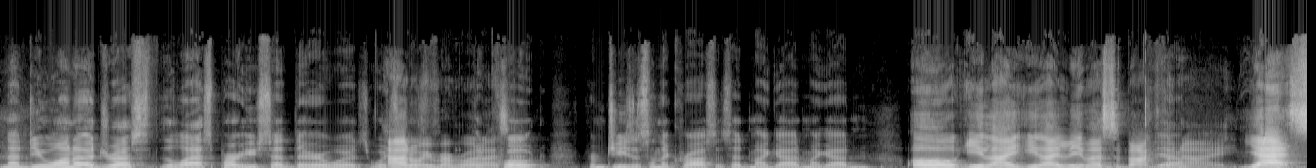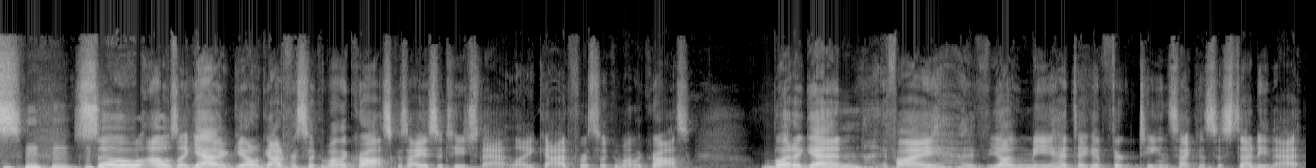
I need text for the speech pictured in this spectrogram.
Now, do you want to address the last part you said there? Was which I don't remember what the I said. The quote from Jesus on the cross that said, "My God, my God." Oh, Eli, Eli, lama sabachthani. Yes. so I was like, yeah, you know, God forsook him on the cross because I used to teach that, like God forsook him on the cross. But again, if I, if young me had taken 13 seconds to study that,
